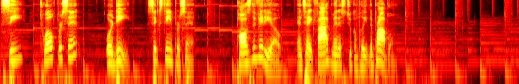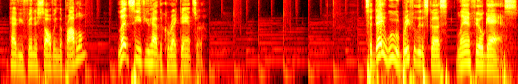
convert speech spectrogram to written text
C, 12%, or D, 16%? Pause the video and take 5 minutes to complete the problem. Have you finished solving the problem? Let's see if you have the correct answer. Today we will briefly discuss landfill gas.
